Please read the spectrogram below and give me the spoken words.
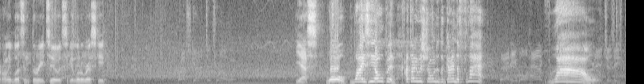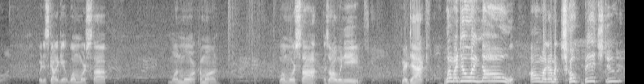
We're only blitzing three, too. It's a little risky. Yes. Whoa! Why is he open? I thought he was showing to the guy in the flat. Wow! We just got to get one more stop. One more. Come on. One more stop. That's all we need. Come here, Dak. What am I doing? No! Oh my god, I'm a choke bitch, dude.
